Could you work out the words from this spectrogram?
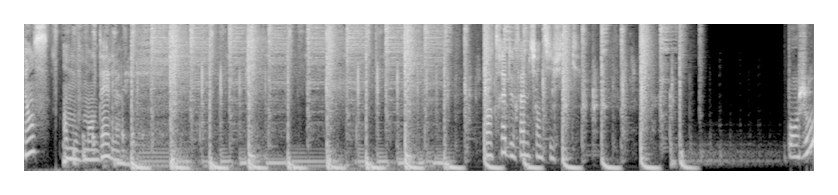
En mouvement d'aile. Portrait de femme scientifique. Bonjour,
